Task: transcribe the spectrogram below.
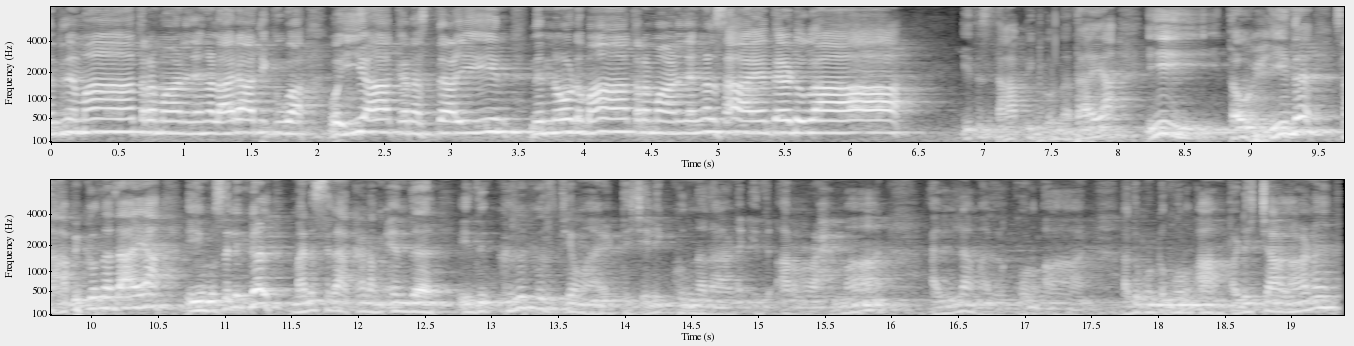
നിന്നെ മാത്രമാണ് ഞങ്ങൾ ആരാധിക്കുക. ഒയ്യാക്കനസ്തീൻ നിന്നോട് മാത്രമാണ് ഞങ്ങൾ സഹായം തേടുക. ഇത് സ്ഥാപിക്കുന്നതായ ഈ തൗഹീദ് സ്ഥാപിക്കുന്നതായ ഈ മുസ്ലിങ്ങൾ മനസ്സിലാക്കണം എന്ത്? ഇത് കൃകൃത്യമായിട്ട് ചലിക്കുന്നതാണ്. ഇത് അർ റഹ്മാൻ അല്ലമൽ ഖുർആൻ അതുകൊണ്ട് ഖുർആൻ പഠിച്ച ആളാണ്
